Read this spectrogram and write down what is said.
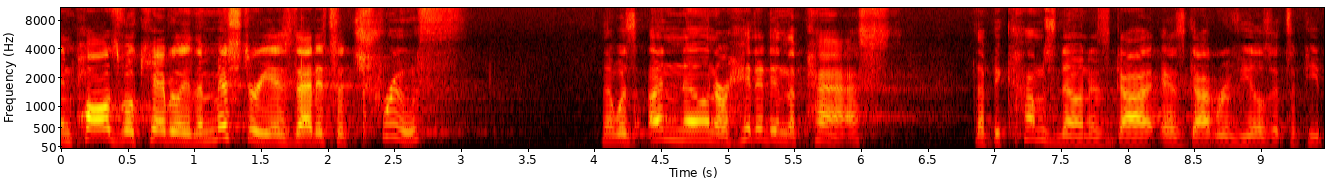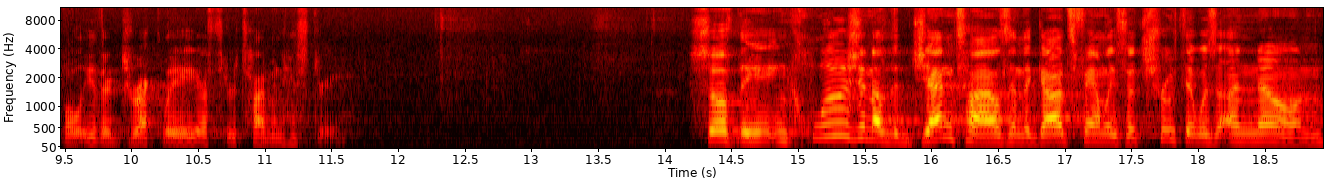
in Paul's vocabulary, the mystery is that it's a truth that was unknown or hidden in the past that becomes known as God, as God reveals it to people, either directly or through time and history. So, if the inclusion of the Gentiles into God's family is a truth that was unknown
